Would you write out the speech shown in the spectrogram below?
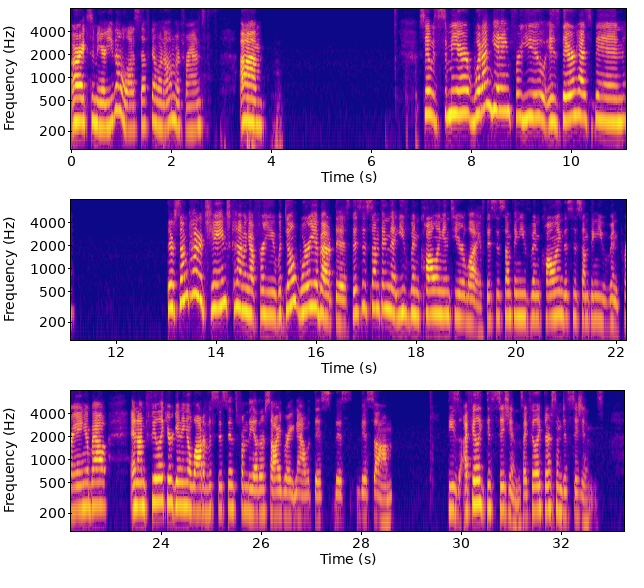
All right, Samir, you got a lot of stuff going on, my friend. Um, so, Samir, what I'm getting for you is there has been there's some kind of change coming up for you, but don't worry about this. This is something that you've been calling into your life. This is something you've been calling. This is something you've been praying about. And I feel like you're getting a lot of assistance from the other side right now with this, this, this, um, these, I feel like decisions. I feel like there's some decisions.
